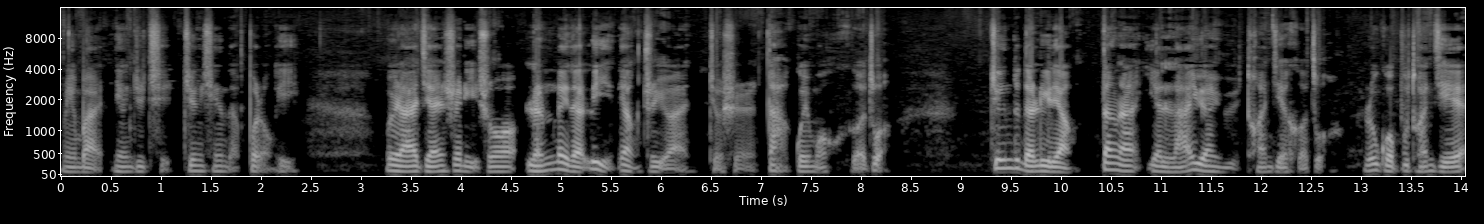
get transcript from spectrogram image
明白凝聚起军心的不容易。未来简史里说，人类的力量之源就是大规模合作，军队的力量当然也来源于团结合作。如果不团结，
